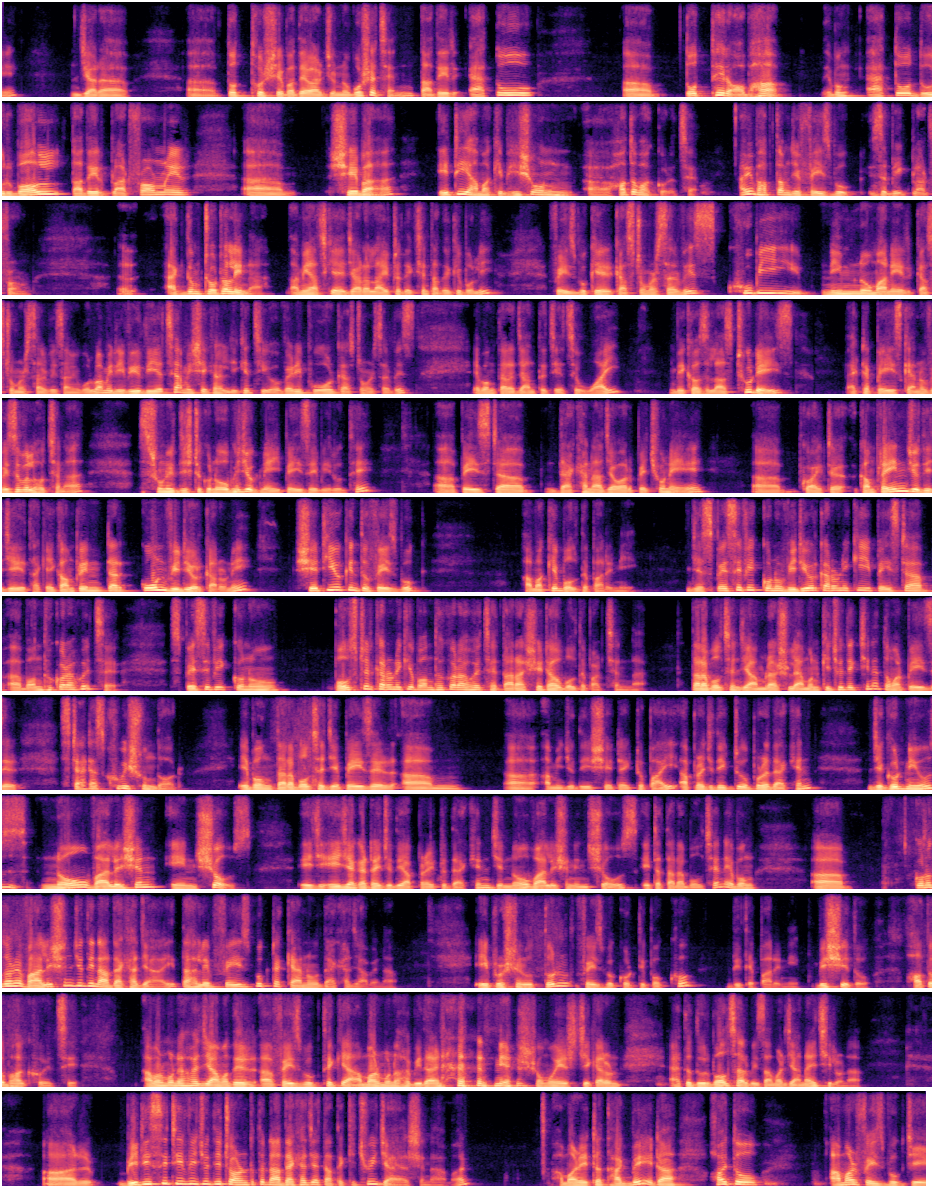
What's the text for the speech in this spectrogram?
যারা তথ্য সেবা দেওয়ার জন্য বসেছেন, তাদের এত তথ্যের অভাব এবং এত দুর্বল তাদের প্ল্যাটফর্মের সেবা, এটি আমাকে ভীষণ হতবাক করেছে। আমি ভাবতাম যে Facebook is a big platform একদম টোটালি না। আমি আজকে যারা লাইভটা দেখছেন তাদেরকে বলি ফেসবুকের কাস্টমার সার্ভিস খুবই নিম্ন মানের কাস্টমার সার্ভিস আমি বলব। আমি রিভিউ দিয়েছি, আমি সেখানে লিখেছিও ভেরি পুয়ার কাস্টমার সার্ভিস এবং তারা জানতে চেয়েছে why because last two days একটা পেজ কেন ভিজিবল হচ্ছে না, সুনির্দিষ্ট কোনো অভিযোগ নেই পেজের বিরুদ্ধে। পেজটা দেখা না যাওয়ার পেছনে কয়েকটা কমপ্লেইন যদি যেয়ে থাকে কমপ্লেইনটার কোন ভিডিওর কারণে, সেটিও কিন্তু ফেসবুক আমাকে বলতে পারেনি। যে স্পেসিফিক কোনো ভিডিওর কারণে কি পেজটা বন্ধ করা হয়েছে? স্পেসিফিক কোনো পোস্টের কারণে কি বন্ধ করা হয়েছে? তারা সেটাও বলতে পারছেন না। তারা বলছেন যে, আমরা আসলে এমন কিছু দেখছি না। তোমার পেজের স্ট্যাটাস খুবই সুন্দর। এবং তারা বলছে যে পেজের আমি যদি সেটা একটু পাই, আপনারা যদি একটু উপরে দেখেন, যে good news no violation in shows এই যে, এই জায়গাটায় যদি আপনারা একটু দেখেন, যে নো ভায়োলেশন ইন শোজ এটা তারা বলছেন এবং কোনো ধরনের ভায়োলেশন যদি না দেখা যায়, তাহলে ফেসবুকটা কেন দেখা যাবে না? এই প্রশ্নের উত্তর ফেসবুক কর্তৃপক্ষ দিতে পারেনি। বিস্মিত, হতভাগ হয়েছে। আমার মনে হয় যে আমাদের ফেসবুক থেকে আমার মনে হয় বিদায় নেওয়ার সময় এসছে, কারণ এত দুর্বল সার্ভিস আমার জানাই ছিল না। আর বিডিসি টিভি যদি টরন্টোতে না দেখা যায়, তাতে কিছুই যায় আসে না আমার। আমার এটা থাকবে, এটা হয়তো আমার ফেসবুক যে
